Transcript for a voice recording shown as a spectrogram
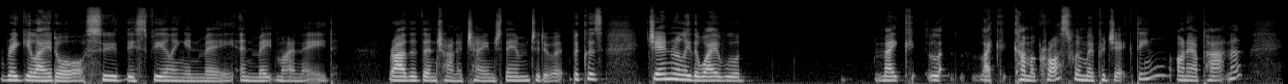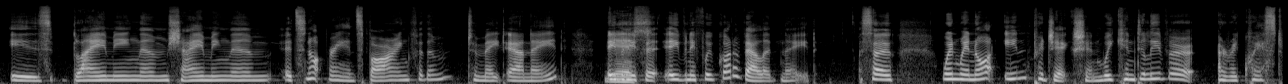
regulate or soothe this feeling in me and meet my need rather than trying to change them to do it? Because generally, the way we'll make like come across when we're projecting on our partner is blaming them, shaming them. It's not very inspiring for them to meet our need, even Yes. if it, even if we've got a valid need. So when we're not in projection, we can deliver a request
